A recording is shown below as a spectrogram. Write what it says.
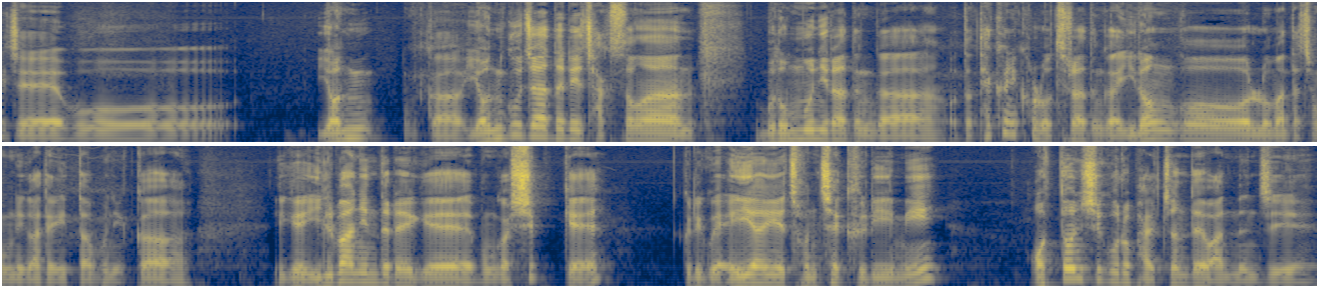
이제 뭐 연, 그러니까 연구자들이 작성한 뭐 논문이라든가 어떤 테크니컬 노트라든가 이런 걸로만 다 정리가 돼 있다 보니까 이게 일반인들에게 뭔가 쉽게 그리고 AI의 전체 그림이 어떤 식으로 발전돼 왔는지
